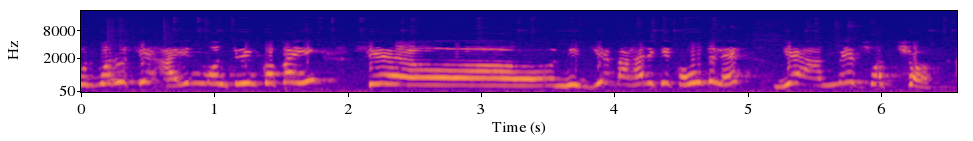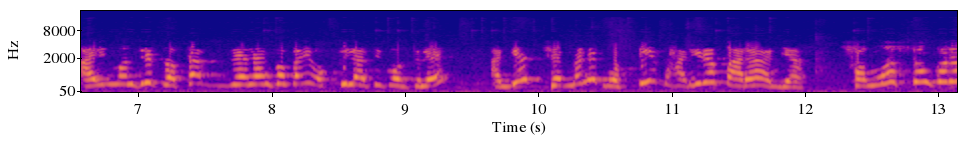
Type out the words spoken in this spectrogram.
ପୂର୍ବରୁ ସେ ଆଇନ ମନ୍ତ୍ରୀଙ୍କ ପାଇଁ ସେ ଆଇନ ମନ୍ତ୍ରୀ ପ୍ରତାପ ଜେନାଙ୍କ ପାଇଁ ଓକିଲାତି କରୁଥିଲେ ଆଜ୍ଞା ସେମାନେ ଗୋଟିଏ ଭାଡ଼ିର ପାରା ଆଜ୍ଞା ସମସ୍ତଙ୍କର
